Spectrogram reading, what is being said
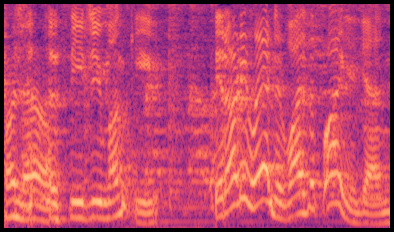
Oh no. A CG monkey. It already landed. Why is it flying again?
